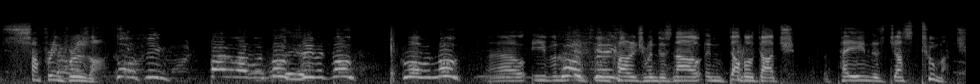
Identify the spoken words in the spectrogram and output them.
He's suffering for his art. Go on, Bang him up with boots, Seam, with boots! Come with boots! Well, even if the encouragement is now in double Dutch, the pain is just too much.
